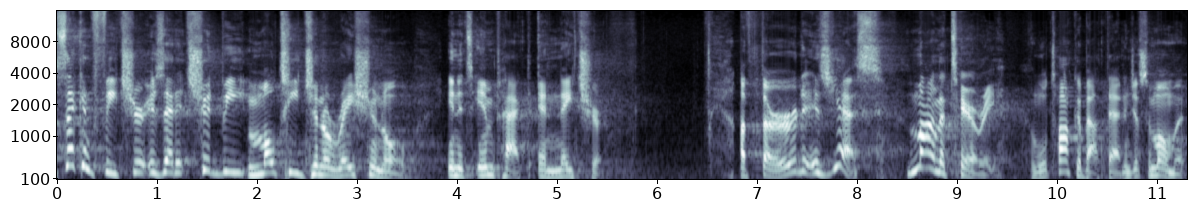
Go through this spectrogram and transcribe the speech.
second feature is that it should be multi generational in its impact and nature. A third is yes, monetary, and we'll talk about that in just a moment.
